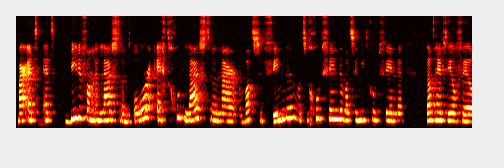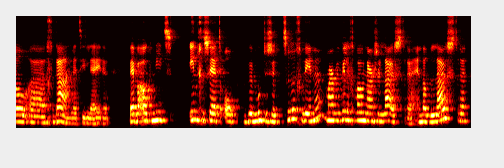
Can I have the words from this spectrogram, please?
maar het, het bieden van een luisterend oor, echt goed luisteren naar wat ze vinden, wat ze goed vinden, wat ze niet goed vinden, dat heeft heel veel uh, gedaan met die leden. We hebben ook niet ingezet op we moeten ze terugwinnen, maar we willen gewoon naar ze luisteren. En dat luisteren,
